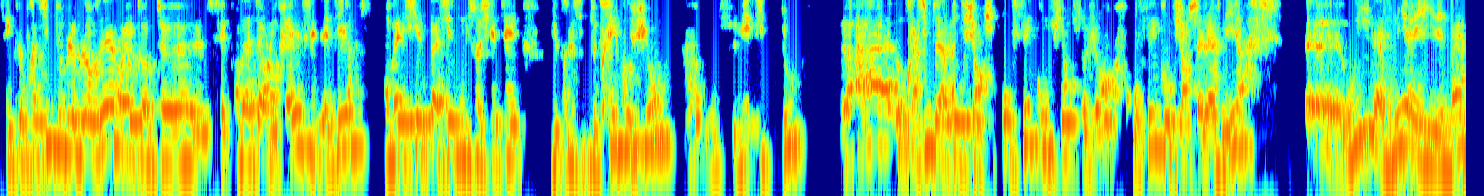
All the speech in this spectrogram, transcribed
c'est que le principe de bleu-blanc-zèbre, hein, quand euh, ses fondateurs l'ont créé, c'est à dire on va essayer de passer d'une société du principe de précaution, hein, où on se méfie de tout, à, au principe de la confiance. On fait confiance aux gens, on fait confiance à l'avenir. Euh, oui, l'avenir, il n'est pas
